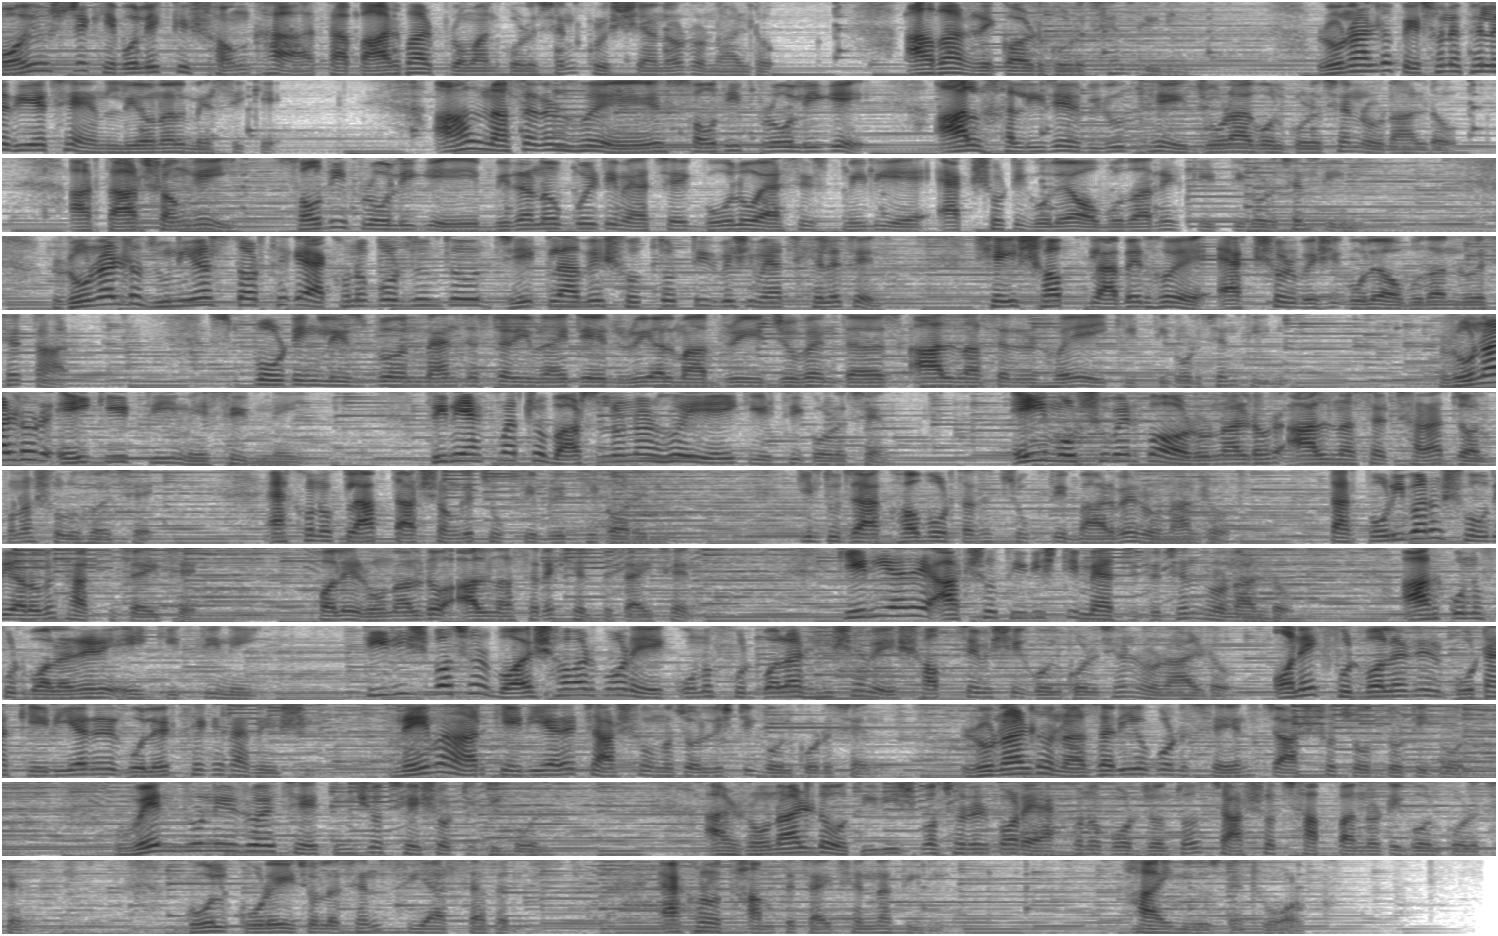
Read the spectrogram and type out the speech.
বয়স যে কেবল একটি সংখ্যা, তা বারবার প্রমাণ করেছেন ক্রিশ্চিয়ানো রোনাল্ডো। আবার রেকর্ড গড়েছেন তিনি। রোনাল্ডো পেছনে ফেলে দিয়েছেন লিওনেল মেসিকে। আল নাসারের হয়ে সৌদি প্রো লিগে আল খালিজের বিরুদ্ধে জোড়া গোল করেছেন রোনাল্ডো। আর তার সঙ্গেই সৌদি প্রো লিগে বিরানব্বইটি ম্যাচে গোল ও অ্যাসিস্ট মিলিয়ে একশোটি গোলে অবদানের কীর্তি করেছেন তিনি। রোনাল্ডো জুনিয়র স্তর থেকে এখনও পর্যন্ত যে ক্লাবে সত্তরটির বেশি ম্যাচ খেলেছেন, সেই সব ক্লাবের হয়ে একশোর বেশি গোলে অবদান রয়েছে তাঁর। Sporting Lisbon, Manchester United, Real Madrid, Juventus, আল নাসারের হয়ে এই কীর্তি করেছেন তিনি। রোনাল্ডোর এই কীর্তি মেসির নেই। তিনি একমাত্র বার্সেলোনার হয়ে এই কীর্তি করেছেন। এই মরশুমের পর রোনাল্ডোর আল নাসের ছাড়া জল্পনা শুরু হয়েছে। এখনও ক্লাব তার সঙ্গে চুক্তি বৃদ্ধি করেনি। কিন্তু যা খবর তাতে চুক্তি বাড়বে রোনাল্ডোর। তার পরিবারও সৌদি আরবে থাকতে চাইছে। ফলে রোনাল্ডো আল নাসারে খেলতে চাইছেন। কেরিয়ারে আটশো তিরিশটি ম্যাচ জিতেছেন রোনাল্ডো আর কোনো ফুটবলারের এই কীর্তি নেই। তিরিশ বছর বয়স হওয়ার পরে কোনো ফুটবলার হিসেবে সবচেয়ে বেশি গোল করেছেন রোনাল্ডো অনেক ফুটবলারের গোটা কেরিয়ারের গোলের থেকে তা বেশি। নেইমার কেরিয়ারে চারশো উনচল্লিশটি গোল করেছেন। রোনাল্ডো নাজারিও করেছেন চারশো চোদ্দটি গোল। ওয়েন রুনির রয়েছে তিনশো ছেষট্টিটি গোল। আর রোনাল্ডো তিরিশ বছরের পরে এখনও পর্যন্ত চারশো ছাপ্পান্নটি গোল করেছেন। গোল করেই চলেছেন সিআর সেভেন এখনও থামতে চাইছেন না তিনি। Hi news network.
